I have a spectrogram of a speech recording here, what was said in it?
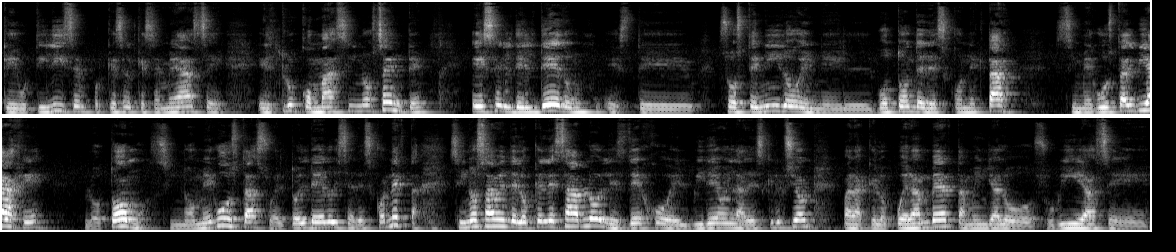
que utilicen, porque es el que se me hace el truco más inocente, es el del dedo este, sostenido en el botón de desconectar. Si me gusta el viaje, lo tomo. Si no me gusta, suelto el dedo y se desconecta. Si no saben de lo que les hablo, les dejo el video en la descripción para que lo puedan ver. También ya lo subí hace,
